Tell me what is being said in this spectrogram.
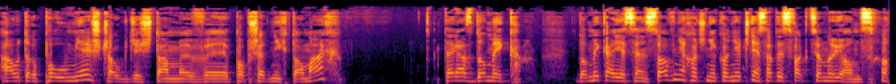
autor poumieszczał gdzieś tam w poprzednich tomach, teraz domyka. Domyka je sensownie, choć niekoniecznie satysfakcjonująco.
